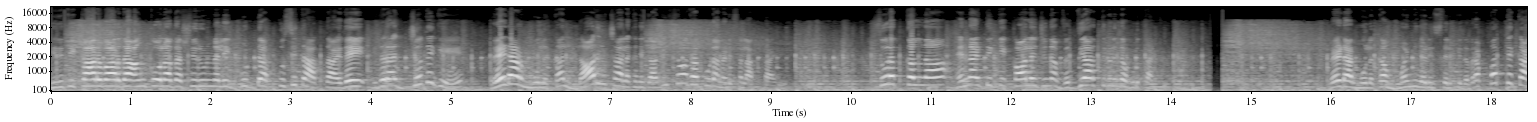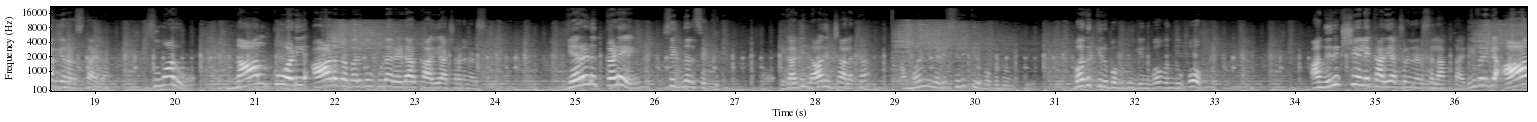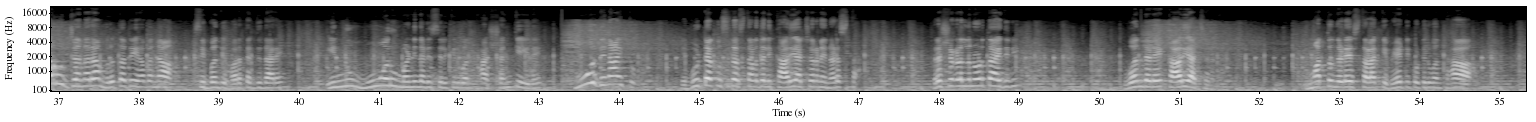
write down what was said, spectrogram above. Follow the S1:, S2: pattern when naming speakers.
S1: ಈ ರೀತಿ ಕಾರವಾರದ ಅಂಕೋಲಾದ ಶಿರೂರಿನಲ್ಲಿ ಗುಡ್ಡ ಕುಸಿತ ಆಗ್ತಾ ಇದೆ. ಇದರ ಜೊತೆಗೆ ರೇಡಾರ್ ಮೂಲಕ ಲಾರಿ ಚಾಲಕನಿಗಾಗಿ ಶೋಧ ಕೂಡ ನಡೆಸಲಾಗ್ತಾ ಇದೆ. ಸೂರತ್ಕಲ್ನ ಎನ್ಐಟಿಕೆ ಕಾಲೇಜಿನ ವಿದ್ಯಾರ್ಥಿಗಳಿಂದ ಹುಡುಕಾಟ. ರೇಡಾರ್ ಮೂಲಕ ಮಣ್ಣಿನಡಿ ಸಿಲುಕಿದವರ ಪತ್ತೆ ಕಾರ್ಯ ನಡೆಸ್ತಾ ಇದ್ದಾರೆ. ಸುಮಾರು ನಾಲ್ಕು ಅಡಿ ಆಳದವರೆಗೂ ಕೂಡ ರೇಡಾರ್ ಕಾರ್ಯಾಚರಣೆ ನಡೆಸಿದೆ. ಎರಡು ಕಡೆ ಸಿಗ್ನಲ್ ಸಿಕ್ಕಿದೆ. ಹೀಗಾಗಿ ಲಾರಿ ಚಾಲಕ ಆ ಮಣ್ಣಿನಡಿ ಸಿಲುಕಿರಬಹುದು, ಬದುಕಿರಬಹುದು ಎನ್ನುವ ಒಂದು ಹೋಪ್. ಆ ನಿರೀಕ್ಷೆಯಲ್ಲೇ ಕಾರ್ಯಾಚರಣೆ ನಡೆಸಲಾಗ್ತಾ ಇದೆ. ಇವರಿಗೆ ಆರು ಜನರ ಮೃತದೇಹವನ್ನ ಸಿಬ್ಬಂದಿ ಹೊರತೆಗೆದಿದ್ದಾರೆ. ಇನ್ನು ಮೂವರು ಮಣ್ಣಿನಡಿ ಸಿಲುಕಿರುವಂತಹ ಶಂಕೆ ಇದೆ. ಮೂರು ದಿನ ಆಯಿತು. ಗುಡ್ಡ ಕುಸಿದ ಸ್ಥಳದಲ್ಲಿ ಕಾರ್ಯಾಚರಣೆ ನಡೆಸ್ತಾ. ದೃಶ್ಯಗಳನ್ನು ನೋಡ್ತಾ ಇದ್ದೀವಿ. ಒಂದೆಡೆ ಕಾರ್ಯಾಚರಣೆ, ಮತ್ತೊಂದೆಡೆ ಸ್ಥಳಕ್ಕೆ ಭೇಟಿ ಕೊಟ್ಟಿರುವಂತಹ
